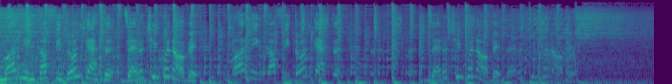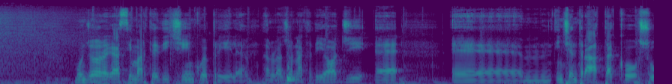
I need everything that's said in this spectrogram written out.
Morning Coffee Talkcast 059 Morning Coffee Talkcast 059 059 Buongiorno ragazzi, martedì 5 aprile. Allora, la giornata di oggi è ehm, incentrata co- su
